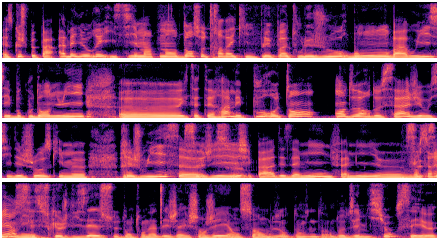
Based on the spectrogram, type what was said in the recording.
Est-ce que je peux pas améliorer ici et maintenant dans ce travail qui ne plaît pas tous les jours? Bon, bah oui, c'est beaucoup d'ennuis, euh, etc. Mais pour autant, en dehors de ça, j'ai aussi des choses qui me réjouissent. Euh, J'ai, ce- je sais pas, des amis, une famille, euh, j'en C'est- sais rien. c'est- Mais C'est ce que je disais, ce dont on a déjà échangé ensemble dans d'autres émissions. C'est euh,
